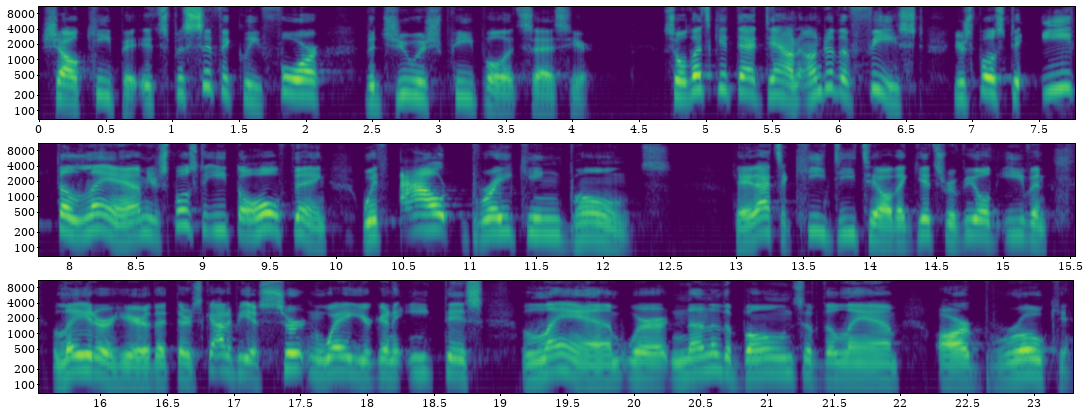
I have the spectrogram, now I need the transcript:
shall keep it. It's specifically for the Jewish people, it says here. So let's get that down. Under the feast, you're supposed to eat the lamb, you're supposed to eat the whole thing without breaking bones. Okay, that's a key detail that gets revealed even later here that there's got to be a certain way you're going to eat this lamb where none of the bones of the lamb are broken.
